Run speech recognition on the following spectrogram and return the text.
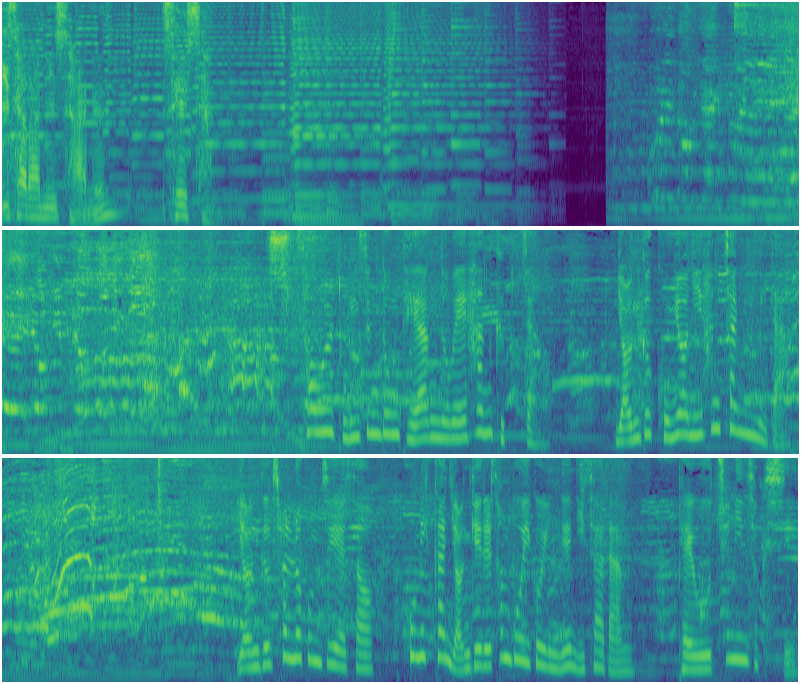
이 사람이 사는 세상. 서울 동승동 대학로의 한 극장. 연극 공연이 한창입니다. 연극 셜록 홈즈에서 코믹한 연기를 선보이고 있는 이 사람, 배우 최민석 씨.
